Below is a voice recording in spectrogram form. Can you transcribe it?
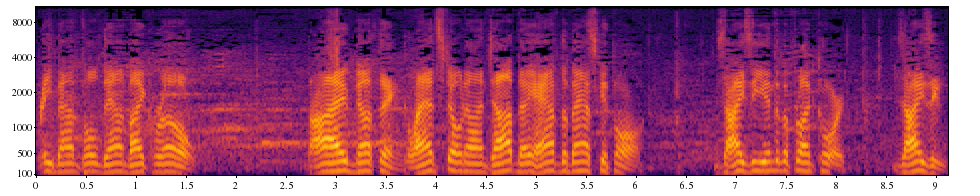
Rebound pulled down by Crow. 5 nothing. Gladstone on top. They have the basketball. Zizi into the front court. Zizi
